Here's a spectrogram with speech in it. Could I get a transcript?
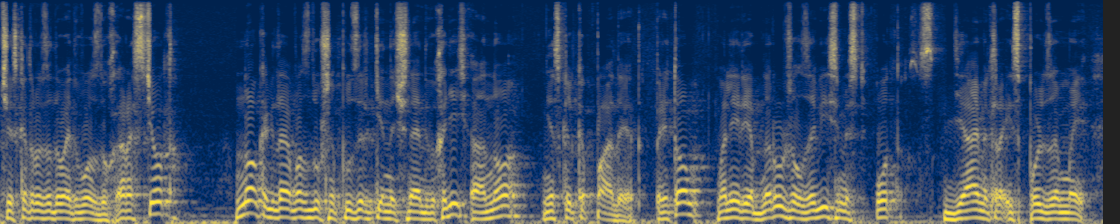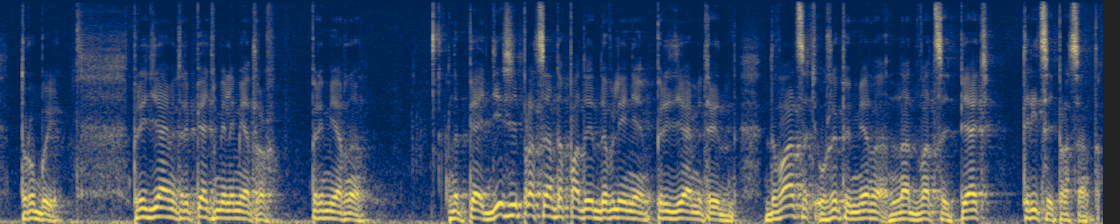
через которую задувает воздух, растет, но когда воздушные пузырьки начинают выходить, оно несколько падает. Притом Валерий обнаружил зависимость от диаметра используемой трубы. При диаметре 5 мм примерно на 5-10% падает давление, при диаметре 20 уже примерно на 25-30%.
